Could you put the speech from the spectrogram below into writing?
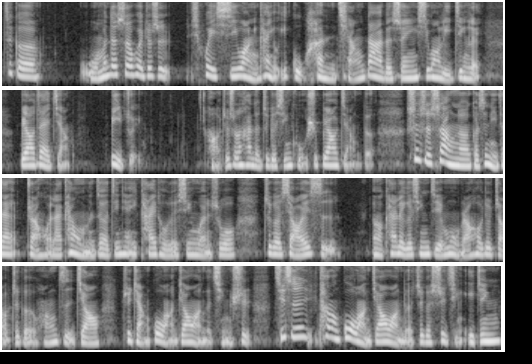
这个我们的社会就是。会希望你看有一股很强大的声音，希望李静蕾不要再讲，闭嘴。好，就说他的这个辛苦是不要讲的。事实上呢，可是你再转回来看我们这个今天一开头的新闻，说这个小 S 呃开了一个新节目，然后就找这个黄子佼去讲过往交往的情事。其实他们过往交往的这个事情已经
